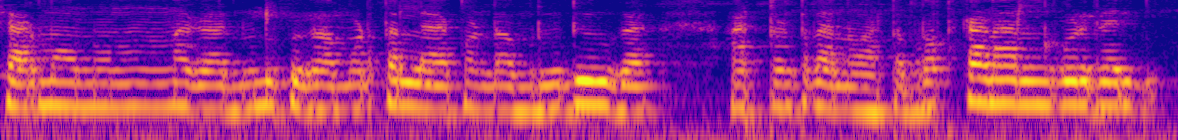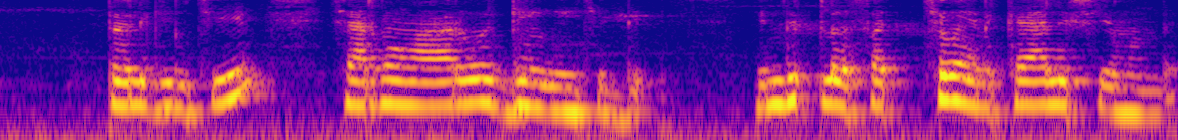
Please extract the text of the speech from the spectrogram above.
చర్మం నున్నగా నునుపుగా ముడతలు లేకుండా మృదువుగా అట్టుంటుంది అన్నమాట మృతకణాలను కూడా తొలగించి చర్మం ఆరోగ్యంగా ఉంచిద్ది. ఇందుట్లో స్వచ్ఛమైన కాల్షియం ఉంది.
